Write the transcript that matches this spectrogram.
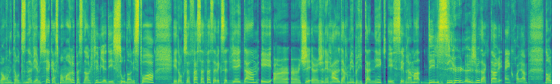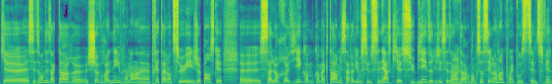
on est au 19e siècle à ce moment-là, parce que dans le film, il y a des sauts dans l'histoire. Et donc, ce face-à-face avec cette vieille dame et un, général d'armée britannique, et c'est vraiment délicieux. Le jeu d'acteur est incroyable. Donc, euh, c'est, disons, des acteurs euh, chevronnés, vraiment euh, très talentueux, et je pense que ça leur revient comme, comme acteur, mais ça revient aussi au cinéaste qui a su bien diriger ses acteurs. Donc, ça, c'est vraiment le point positif du film.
